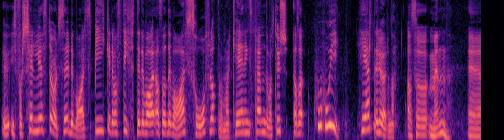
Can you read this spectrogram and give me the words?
I forskjellige størrelser. Det var spiker, det var stifter, det var, altså, det var så flott. Det var markeringspenn, det var tusj. Altså, ho-hoi! Helt rørende. Altså, men jeg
